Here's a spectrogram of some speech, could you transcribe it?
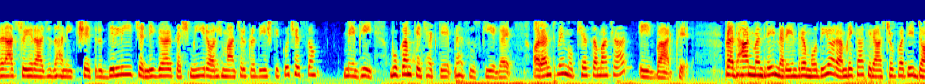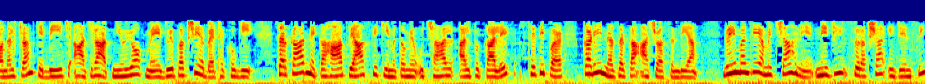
राष्ट्रीय राजधानी क्षेत्र दिल्ली, चंडीगढ़, कश्मीर और हिमाचल प्रदेश के कुछ हिस्सों में भी भूकंप के झटके महसूस किए गए। और अंत में मुख्य समाचार, एक बार फिर। प्रधानमंत्री नरेंद्र मोदी और अमरीका के राष्ट्रपति डोनाल्ड ट्रंप के बीच आज रात न्यूयॉर्क में द्विपक्षीय बैठक होगी। सरकार ने कहा, प्याज की कीमतों में उछाल, अल्पकालिक स्थिति पर कड़ी नज़र का आश्वासन दिया। गृहमंत्री अमित शाह ने निजी सुरक्षा एजेंसी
